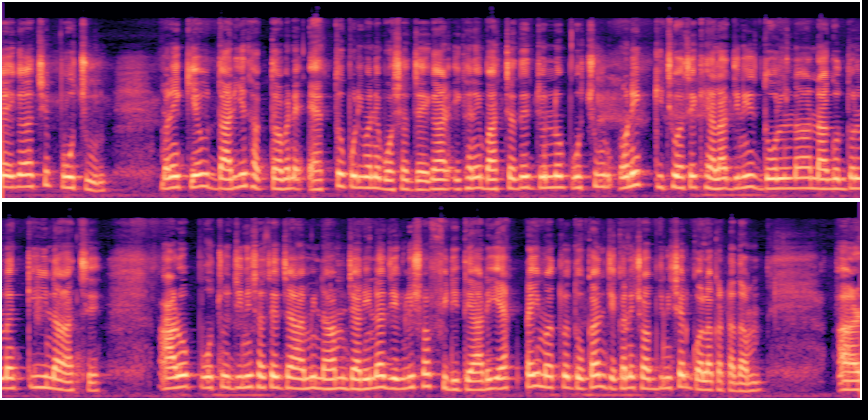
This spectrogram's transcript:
জায়গা আছে প্রচুর। মানে কেউ দাঁড়িয়ে থাকতে হবে না, এত পরিমাণে বসার জায়গা। আর এখানে বাচ্চাদের জন্য প্রচুর অনেক কিছু আছে, খেলার জিনিস, দোলনা, নাগরদোলনা, কী না আছে। আরও প্রচুর জিনিস আছে যা আমি নাম জানি না, যেগুলি সব ফ্রিতে। আর এই একটাই মাত্র দোকান যেখানে সব জিনিসের গলা কাটা দাম। আর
